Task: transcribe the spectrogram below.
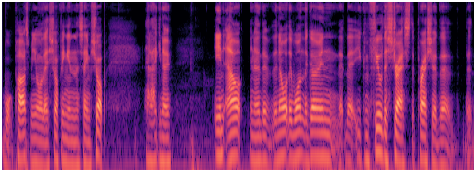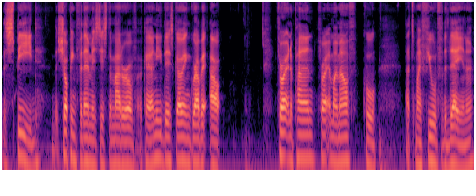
walk past me or they're shopping in the same shop, they're like, you know, in out you know they, they know what they want they're going that, you can feel the stress the pressure the, the the speed. That shopping for them is just a matter of okay i need this go and grab it out. Throw it in a pan throw it in my mouth cool. That's my fuel for the day you know?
